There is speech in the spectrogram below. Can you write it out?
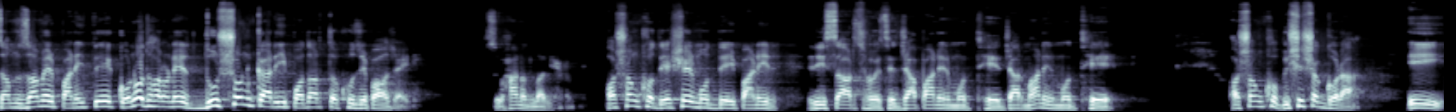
জমজমের পানিতে কোনো ধরনের দূষণকারী পদার্থ খুঁজে পাওয়া যায়নি। সুহানুল্লাহ অসংখ্য দেশের মধ্যে এই পানির রিসার্চ হয়েছে জাপানের মধ্যে, জার্মানির মধ্যে। অসংখ্য বিশেষজ্ঞরা এই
